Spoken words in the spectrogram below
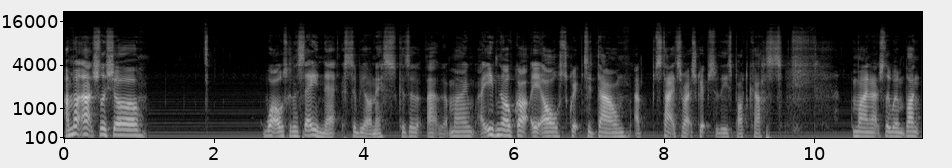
I'm not actually sure what I was going to say next, to be honest, because I, I, my even though I've got it all scripted down, I've started to write scripts for these podcasts. Mine actually went blank,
